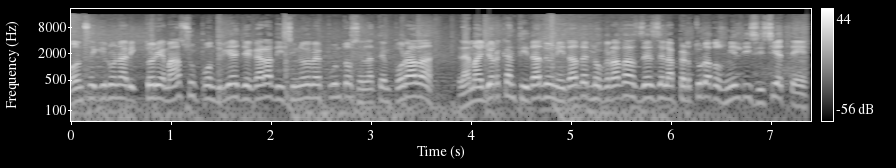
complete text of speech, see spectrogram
Conseguir una victoria más supondría llegar a 19 puntos en la temporada, la mayor cantidad de unidades logradas desde la apertura 2017,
